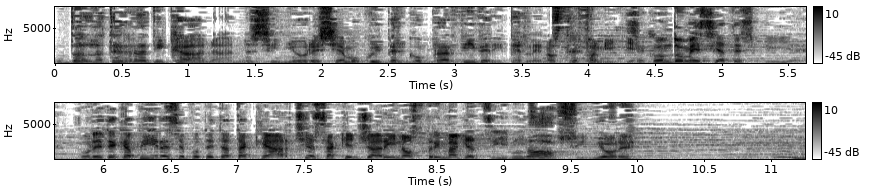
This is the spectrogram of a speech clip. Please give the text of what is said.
Dalla terra di Canaan, signore, siamo qui per comprar viveri per le nostre famiglie. Secondo me siete spie. Volete capire se potete attaccarci e saccheggiare i nostri magazzini? No, signore. Mm.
